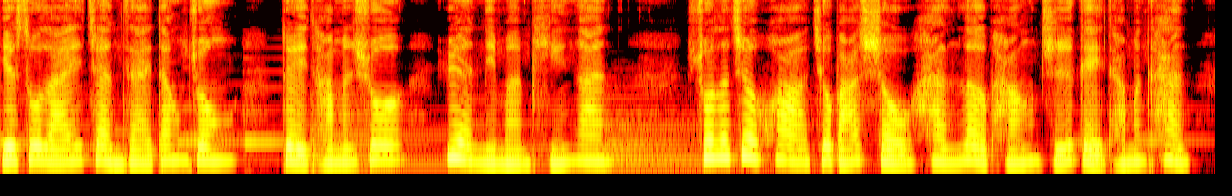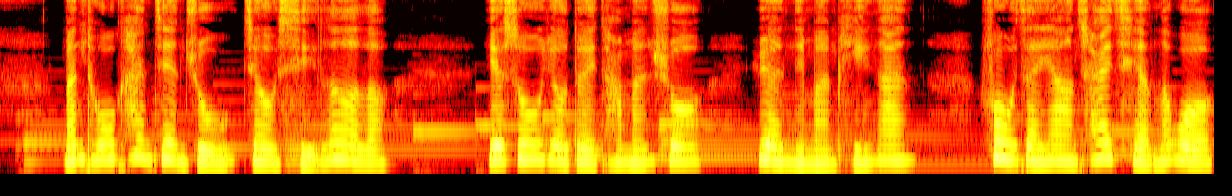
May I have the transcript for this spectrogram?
耶稣来站在当中，对他们说：“愿你们平安。”说了这话，就把手和肋旁指给他们看。门徒看见主，就喜乐了。耶稣又对他们说：“愿你们平安。父怎样差遣了我，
